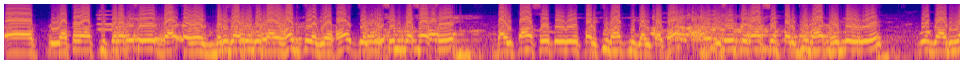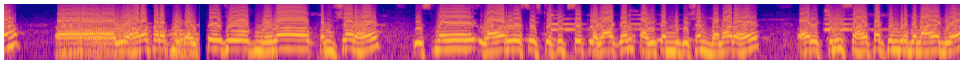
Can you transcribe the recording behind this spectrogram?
यातायात की तरफ़ से बड़ी गाड़ियों को डाइवर्ट किया गया था, जो कुसुम बसा से बाईपास होते हुए पर्की घाट निकलता था। इसी प्रकार से पर्की घाट होते हुए वो गाड़ियाँ लोहारा तरफ़ निकलते। जो मेला परिसर है, इसमें वायरलेस स्टेटिक सेट लगाकर ताकि कम्युनिकेशन बना रहे और एक पुलिस सहायता केंद्र बनाया गया,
